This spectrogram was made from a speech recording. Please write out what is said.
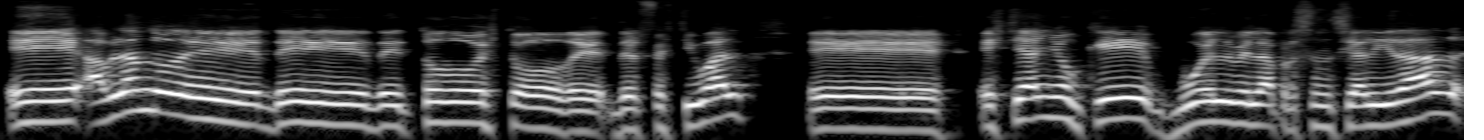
Eh, hablando de, todo esto del festival, este año que vuelve la presencialidad,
